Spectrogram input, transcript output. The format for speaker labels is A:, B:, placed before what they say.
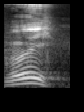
A: Oi!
